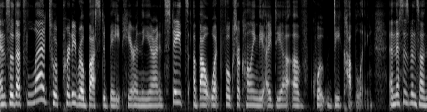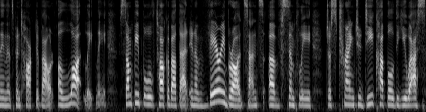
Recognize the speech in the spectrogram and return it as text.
And so that's led to a pretty robust debate here in the United States about what folks are calling the idea of, quote, decoupling. And this has been something that's been talked about a lot lately. Some people talk about that in a very broad sense of simply just trying to decouple the U.S.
